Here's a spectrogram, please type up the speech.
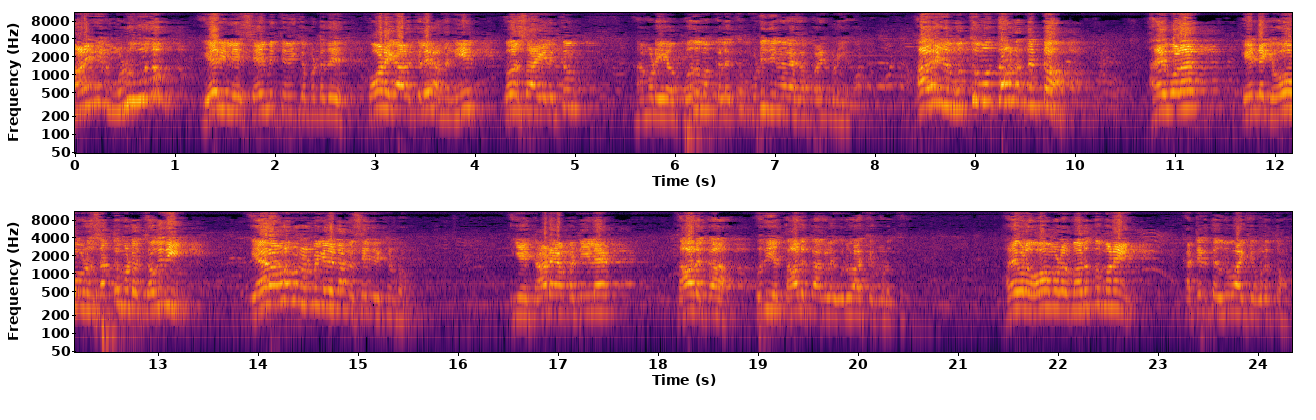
மழைநீர் முழுவதும் ஏரியிலே சேமித்து வைக்கப்பட்டது. கோடை காலத்திலே அந்த நீர் விவசாயிகளுக்கும் நம்முடைய பொதுமக்களுக்கு குடிநீராக பயன்படுகிறது ஆக இது முத்து முத்தான திட்டம். அதே போல இன்றைக்கு ஓமலூர் சட்டமன்ற தொகுதி ஏராளமான நன்மைகளை நாங்கள் செய்திருக்கின்றோம். இங்கே காடையாம்பட்டியில தாலுகா புதிய தாலுகாக்களை உருவாக்கி கொடுத்தோம். அதே போல ஓமலூர் மருத்துவமனை கட்டிடத்தை உருவாக்கி கொடுத்தோம்.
